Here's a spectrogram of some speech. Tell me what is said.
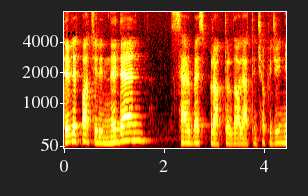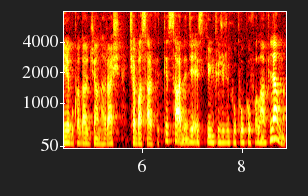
Devlet Bahçeli neden serbest bıraktırdı Alaaddin Çakıcı'yı. Niye bu kadar canhıraş çaba sarf etti? Sadece eski ülkücülük hukuku falan filan mı?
